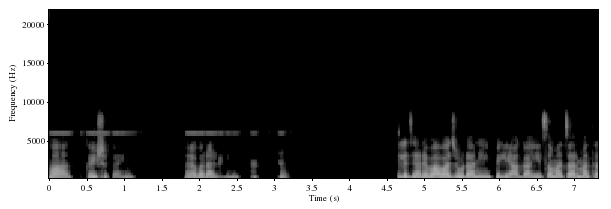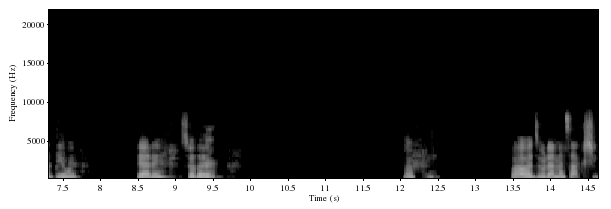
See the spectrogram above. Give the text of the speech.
હા, કહી શકાય. બરાબર આટલી. એટલે જ્યારે વાવાઝોડાની પેલી આગાહી સમાચારમાં થતી હોય, ત્યારે શું થયું? ઓકે. વાવાઝોડાના સાક્ષી.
